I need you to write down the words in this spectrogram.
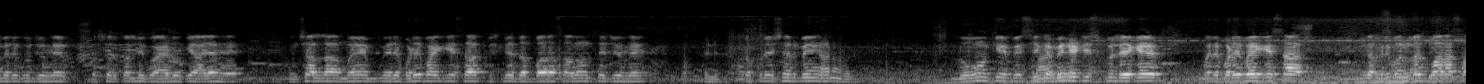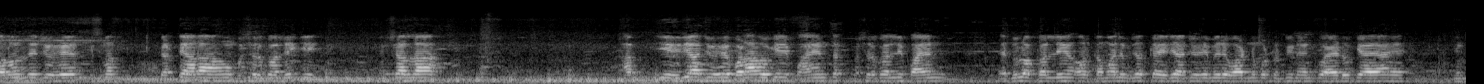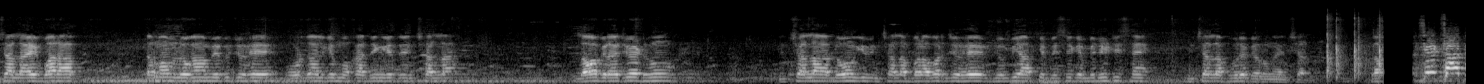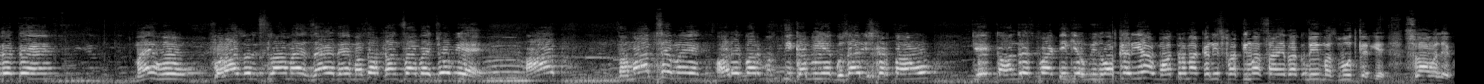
मेरे को जो है बशर कली को ऐड होके आया है। इंशाल्लाह मैं मेरे बड़े भाई के साथ पिछले दस बारह सालों से जो है कॉरपोरेशन में लोगों के बेसिक कम्युनिटीज को लेके मेरे बड़े भाई के साथ तकरीबन दस बारह सालों से जो है खिदमत करते आ रहा हूँ बशर कॉली की। इनशाला अब ये एरिया जो है बड़ा हो गया, पायन तक बशर कॉली पायन, अब्दुल्ला कॉलोनी और कमाल का एरिया जो है मेरे वार्ड नंबर ट्वेंटी नाइन को ऐड होके आया है। इंशाल्लाह एक बार आप तमाम लोग जो है वोट डाल के मौका देंगे तो इंशाल्लाह लॉ ग्रेजुएट हूँ। इंशाल्लाह आप लोगों की इंशाल्लाह बराबर जो है, जो भी आपके बेसिक कम्युनिटीज हैं, इंशाल्लाह पूरे करूँगा सेठ साथ रहते हैं। मैं हूँ फराजुल इस्लाम है जैद है, मजहर खान साहब है, जो भी है। आप तमाम से मैं और एक बार वक्त की कमी है, गुजारिश करता हूँ कि कांग्रेस पार्टी के उम्मीदवार करिए और मोहतरमा कनीस फातिमा साहिबा को भी मज़बूत करिए। सलाम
